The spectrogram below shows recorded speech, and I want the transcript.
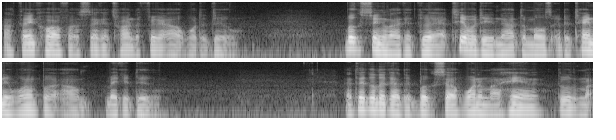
I think hard for a second trying to figure out what to do. Books seem like a good activity, not the most entertaining one, but I'll make it do. I take a look at the bookshelf, one in my hand, through, my,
